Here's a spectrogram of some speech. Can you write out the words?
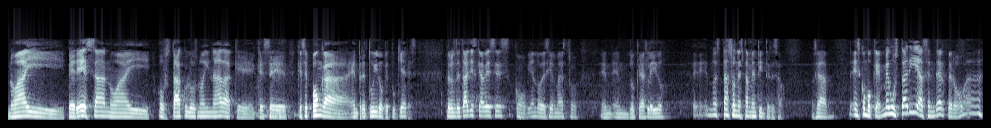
No hay pereza, no hay obstáculos, no hay nada que, que, se, que se ponga entre tú y lo que tú quieres. Pero el detalle es que a veces, como bien lo decía el maestro en, en lo que has leído, eh, no estás honestamente interesado. O sea, es como que me gustaría ascender, pero ah,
